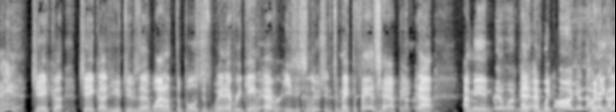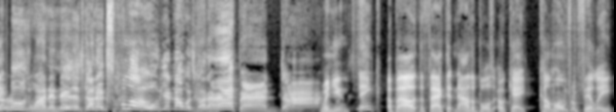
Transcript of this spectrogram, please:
Man. Jake, uh, Jake on YouTube said, "Why don't the Bulls just win every game ever? Easy solution to make the fans happy." Yeah, I mean, it wouldn't and, and when, oh, you know they're gonna think, lose one, and then it's gonna explode. You know what's gonna happen. Ah. When you think about the fact that now the Bulls, okay, come home from Philly.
